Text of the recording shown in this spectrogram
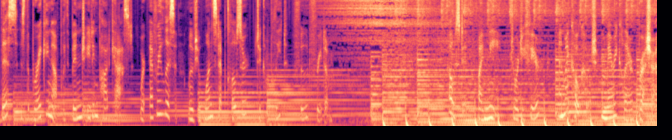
This is the Breaking Up with Binge Eating podcast, where every listen moves you one step closer to complete food freedom. Hosted by me, Georgie Fear, and my co coach, Mary Claire Brescia.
